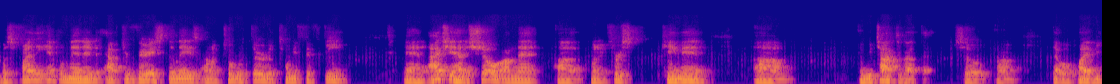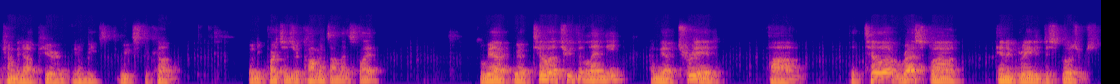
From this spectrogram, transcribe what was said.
was finally implemented after various delays on October 3rd of 2015. And I actually had a show on that uh, when it first came in, um, and we talked about that. So uh, that will probably be coming up here in weeks weeks to come. Any questions or comments on that slide? So we have we have TILA Truth in Lending, and we have TRID, um, the TILA RESPA Integrated Disclosures,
